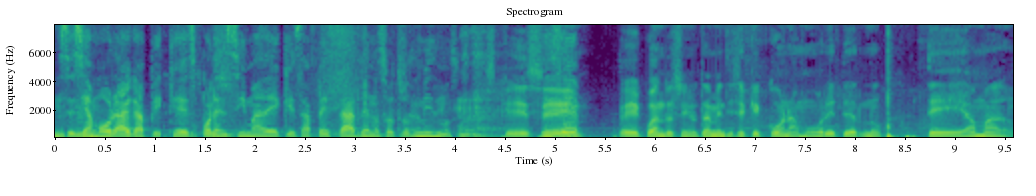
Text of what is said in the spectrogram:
es ese amor ágape, que es por encima de, que es a pesar de nosotros mismos. Es que es Dice- eh, cuando el Señor también dice que con amor eterno te he amado.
